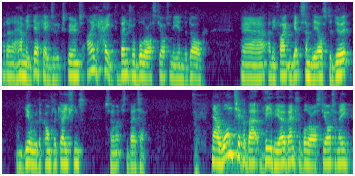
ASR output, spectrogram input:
I don't know how many decades of experience, I hate ventral bulla osteotomy in the dog. Uh, and if I can get somebody else to do it and deal with the complications, so much the better. Now, one tip about VBO, ventral bulla osteotomy,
